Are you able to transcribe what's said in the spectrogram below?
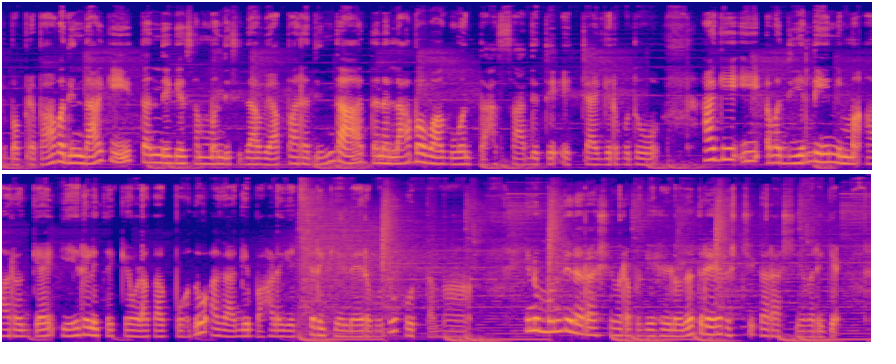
ಶುಭ ಪ್ರಭಾವದಿಂದಾಗಿ ತಂದೆಗೆ ಸಂಬಂಧಿಸಿದ ವ್ಯಾಪಾರದಿಂದ ಧನ ಲಾಭವಾಗುವಂತಹ ಸಾಧ್ಯತೆ ಹೆಚ್ಚಾಗಿರುವುದು. ಹಾಗೆ ಈ ಅವಧಿಯಲ್ಲಿ ನಿಮ್ಮ ಆರೋಗ್ಯ ಏರಿಳಿತಕ್ಕೆ ಒಳಗಾಗಬಹುದು, ಹಾಗಾಗಿ ಬಹಳ ಎಚ್ಚರಿಕೆಯಿಂದ ಇರುವುದು ಉತ್ತಮ. ಇನ್ನು ಮುಂದಿನ ರಾಶಿಯವರ ಬಗ್ಗೆ ಹೇಳೋದಾದರೆ ವೃಶ್ಚಿಕ ರಾಶಿಯವರಿಗೆ.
